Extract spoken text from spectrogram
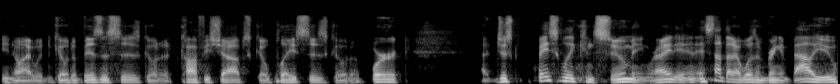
You know, I would go to businesses, go to coffee shops, go places, go to work, uh, just basically consuming, right? And it's not that I wasn't bringing value.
